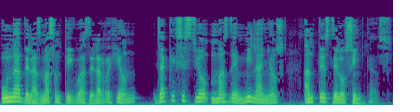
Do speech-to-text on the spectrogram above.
una de las más antiguas de la región, ya que existió más de mil años antes de los incas.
